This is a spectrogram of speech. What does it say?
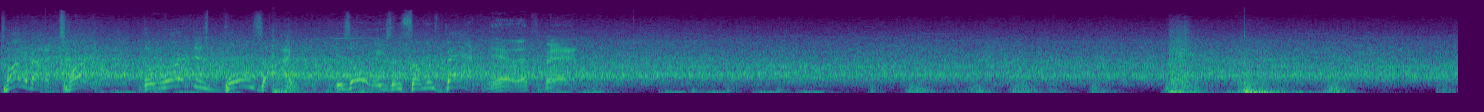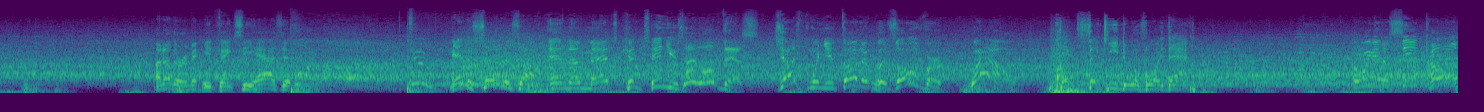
Talk about a target. The largest bullseye is always in someone's back. Yeah, that's bad. Another, he thinks he has it. And the shoulders up. And the match continues. I love this. Just when you thought it was over. Wow. Quick thinking to avoid that. Are we going to see it, Cole?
